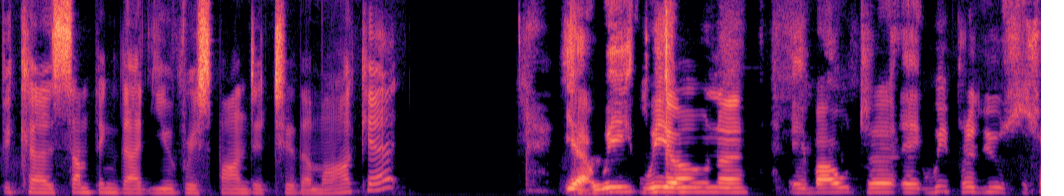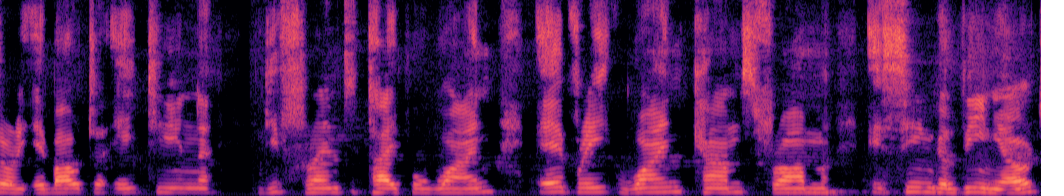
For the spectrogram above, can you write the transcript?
because something that you've responded to the market? Yeah, we we own uh, about uh, we produce sorry about eighteen different type of wine. Every wine comes from a single vineyard,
